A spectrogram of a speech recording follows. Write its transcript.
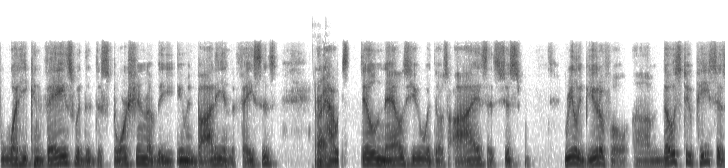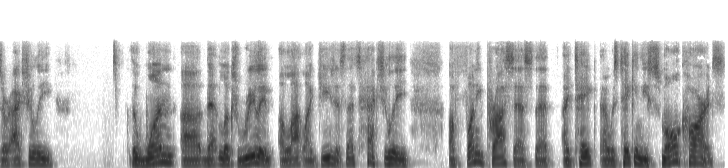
what he conveys with the distortion of the human body and the faces and right. how he still nails you with those eyes. It's just really beautiful. Um, those two pieces are actually the one uh, that looks really a lot like Jesus. That's actually a funny process that I take. I was taking these small cards,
